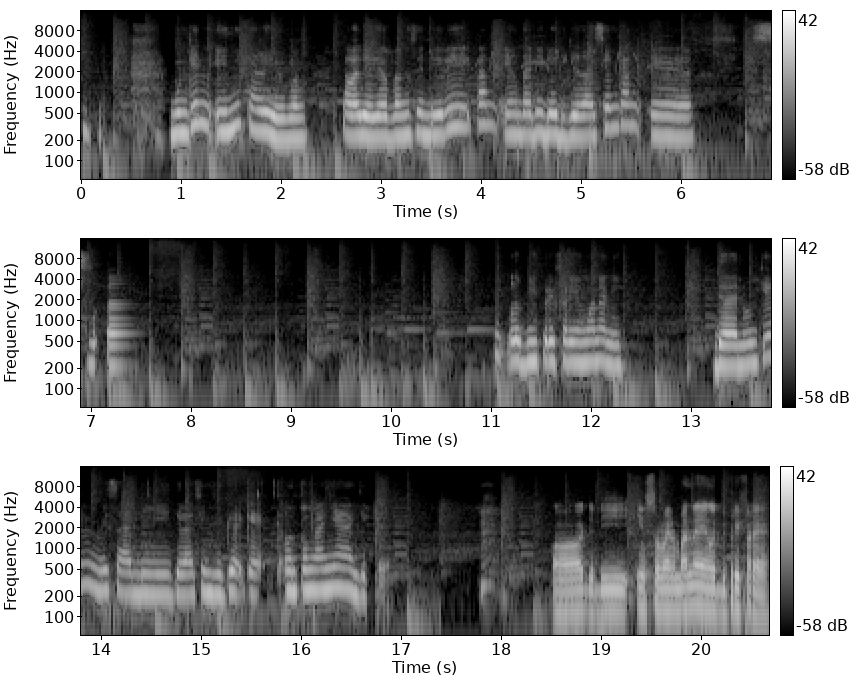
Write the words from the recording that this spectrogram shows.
mungkin ini kali ya bang kalau dari abang sendiri kan yang tadi dia dijelasin kan eh, lebih prefer yang mana nih? Dan mungkin bisa dijelasin juga kayak keuntungannya gitu. Oh, jadi instrumen mana yang lebih prefer ya?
